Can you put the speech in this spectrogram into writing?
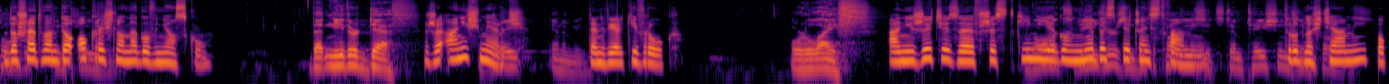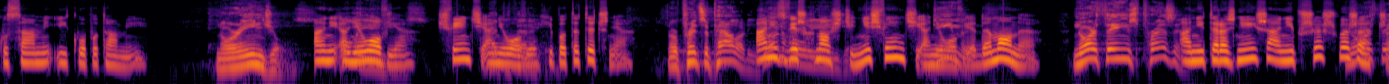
Doszedłem do określonego wniosku, że ani śmierć, ten wielki wróg, ani życie ze wszystkimi jego niebezpieczeństwami, trudnościami, pokusami i kłopotami, ani aniołowie, święci aniołowie, hipotetycznie, ani zwierzchności, nieświęci aniołowie, demony, ani teraźniejsze, ani przyszłe rzeczy,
